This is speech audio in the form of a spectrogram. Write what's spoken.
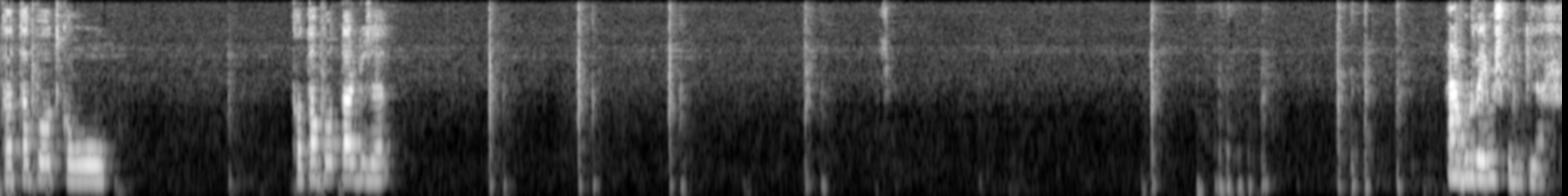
Katapot ko. Katapotlar güzel. Ha buradaymış benimkiler.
